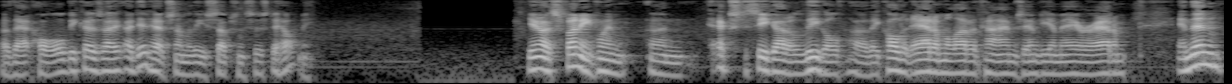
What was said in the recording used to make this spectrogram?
of that hole because I, I did have some of these substances to help me. You know, it's funny when, ecstasy got illegal, uh, they called it Adam a lot of times, MDMA or Adam. And then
